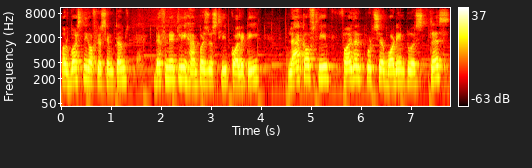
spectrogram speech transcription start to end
or worsening of your symptoms definitely hampers your sleep quality. Lack of sleep further puts your body into a stress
